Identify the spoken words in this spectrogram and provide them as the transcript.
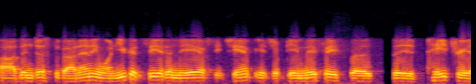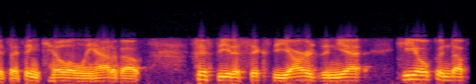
uh, than just about anyone? You could see it in the AFC Championship game. They faced the the Patriots. I think Hill only had about 50 to 60 yards, and yet he opened up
